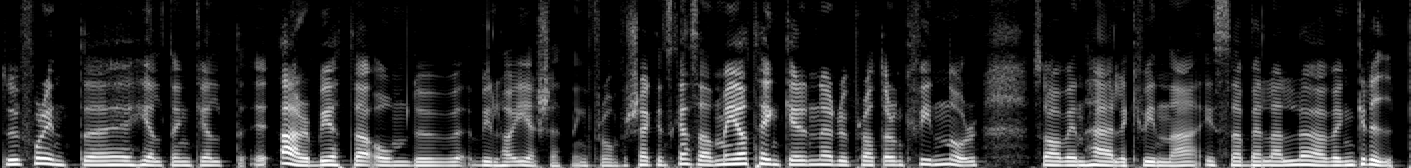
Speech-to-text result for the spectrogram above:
Du får inte helt enkelt eh, arbeta om du vill ha ersättning från Försäkringskassan. Men jag tänker när du pratar om kvinnor så har vi en härlig kvinna, Isabella Lövengrip.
